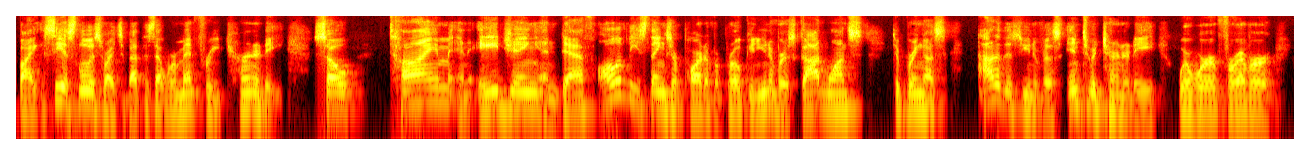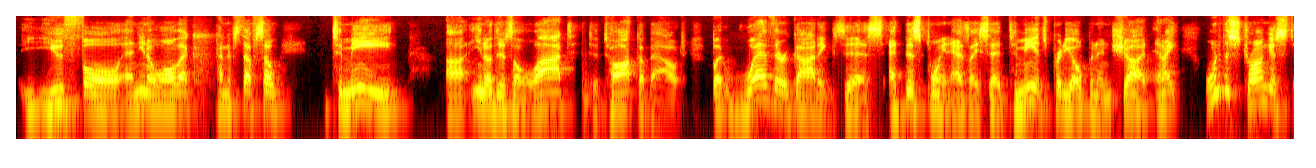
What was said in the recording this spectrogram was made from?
by C.S. Lewis writes about this that we're meant for eternity. So time and aging and death, all of these things are part of a broken universe. God wants to bring us out of this universe into eternity where we're forever youthful and you know all that kind of stuff. So to me, uh, you know, there's a lot to talk about, but whether God exists at this point, as I said, to me, it's pretty open and shut. And I, one of the strongest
